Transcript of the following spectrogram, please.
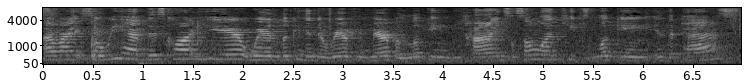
All right, so we have this card here. We're looking in the rear view mirror, but looking behind. So someone keeps looking in the past.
